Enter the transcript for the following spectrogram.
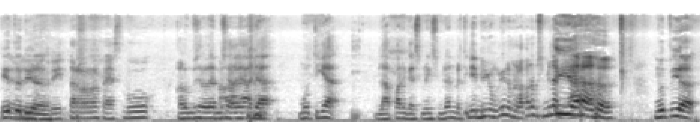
Itu dia. Twitter, Facebook. Kalau misalnya misalnya ada Mutia 8 garis miring 9 berarti dia bingung ini nomor 8 atau 9 Iya. Mutia.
